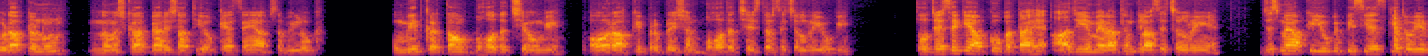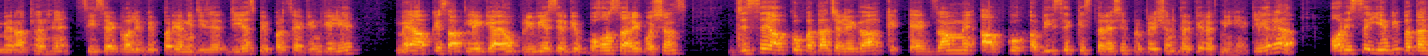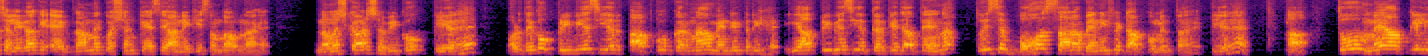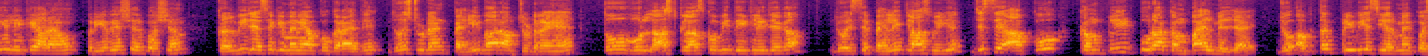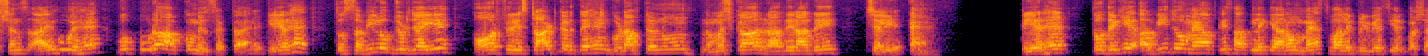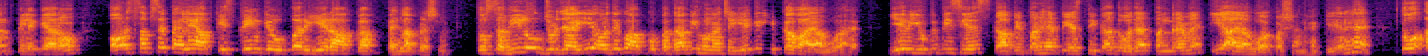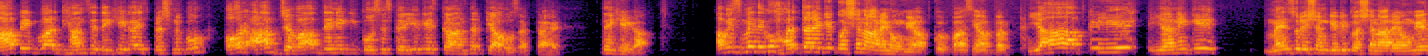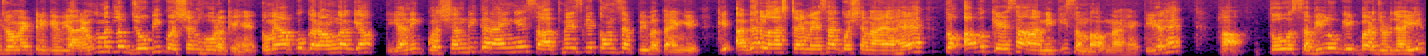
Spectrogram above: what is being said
Good afternoon नमस्कार प्यारे साथियों, कैसे हैं आप सभी लोग? उम्मीद करता हूँ बहुत अच्छे होंगे और आपकी प्रिपरेशन बहुत अच्छे स्तर से चल रही होगी। तो जैसे कि आपको पता है, आज ये मैराथन क्लासेस चल रही हैं, जिसमें आपकी यूपीपीसीएस की जो ये मैराथन है सी सेट वाले पेपर यानी जीएस पेपर सेकंड के लिए, मैं आपके साथ लेके आया हूँ प्रीवियस ईयर के बहुत सारे क्वेश्चन जिससे आपको पता चलेगा कि एग्ज़ाम में आपको अभी से किस तरह से प्रिपरेशन करके रखनी है। क्लियर है ना? और इससे ये भी पता चलेगा कि एग्ज़ाम में क्वेश्चन कैसे आने की संभावना है। नमस्कार सभी को क्लियर है? और देखो प्रीवियस ईयर आपको करना मैंडेटरी है। ये आप प्रीवियस ईयर करके जाते हैं ना तो इससे बहुत सारा बेनिफिट आपको मिलता है। क्लियर है? हाँ तो मैं आपके लिए लेके आ रहा हूँ प्रीवियस ईयर क्वेश्चन कल भी जैसे कि मैंने आपको कराए थे, जो स्टूडेंट पहली बार आप जुड़ रहे हैं तो वो लास्ट क्लास को भी देख लीजिएगा, जो इससे पहले क्लास हुई है, जिससे आपको कंप्लीट पूरा कंपाइल मिल जाए। जो अब तक प्रीवियस ईयर में क्वेश्चंस आए हुए हैं, वो पूरा आपको मिल सकता है। क्लियर है? तो सभी लोग जुड़ जाइए और फिर स्टार्ट करते हैं। गुड आफ्टरनून नमस्कार, राधे राधे। चलिए क्लियर है? तो देखिए, अभी जो मैं आपके साथ लेके आ रहा हूँ मैथ्स वाले प्रीवियस ईयर क्वेश्चन के लेके आ रहा हूँ, और सबसे पहले आपकी स्क्रीन के ऊपर ये रहा आपका पहला प्रश्न। तो सभी लोग जुड़ जाइए, और देखो, आपको पता भी होना चाहिए कि ये कब आया हुआ है। ये यूपीपीसीएस का पेपर है पीएससी का 2015 में ये आया हुआ क्वेश्चन है। क्लियर है? तो आप एक बार ध्यान से देखिएगा इस प्रश्न को और आप जवाब देने की कोशिश करिए कि इसका आंसर क्या हो सकता है। देखिएगा। अब इसमें देखो हर तरह के क्वेश्चन आ रहे होंगे आपके पास यहाँ पर। यहाँ आपके लिए यानी कि मैंसुरेशन के भी क्वेश्चन आ रहे होंगे ज्योमेट्री के भी आ रहे होंगे मतलब जो भी क्वेश्चन हो रखे हैं। तो मैं आपको कराऊँगा क्या? यानी क्वेश्चन भी कराएँगे, साथ में इसके कॉन्सेप्ट भी बताएँगे कि अगर लास्ट टाइम ऐसा क्वेश्चन आया है तो अब कैसा आने की संभावना है। क्लियर है? हाँ तो सभी लोग एक बार जुड़ जाइए।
